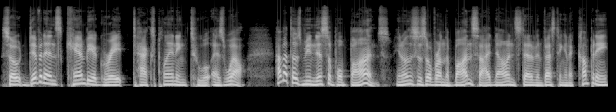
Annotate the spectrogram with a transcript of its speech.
So, dividends can be a great tax planning tool as well. How about those municipal bonds? You know, this is over on the bond side now. Instead of investing in a company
